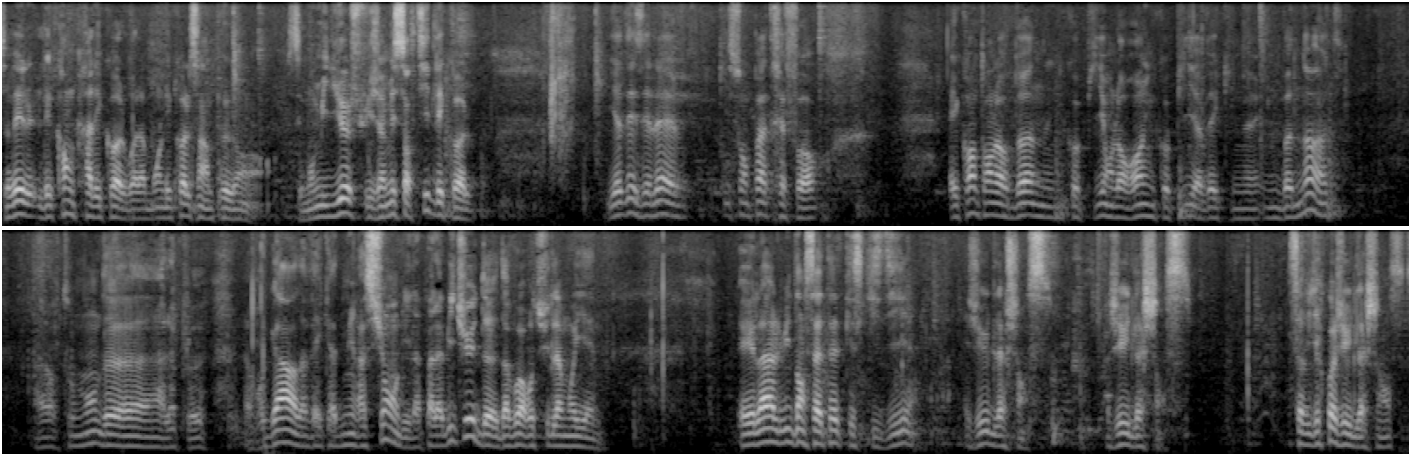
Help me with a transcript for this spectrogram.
savez, les cancres à l'école, voilà, bon, l'école c'est un peu, c'est mon milieu, je suis jamais sorti de l'école. Il y a des élèves qui sont pas très forts, et quand on leur donne une copie, on leur rend une copie avec une, bonne note, alors tout le monde euh, la, regarde avec admiration, il n'a pas l'habitude d'avoir au-dessus de la moyenne. Et là, lui, dans sa tête, qu'est-ce qu'il se dit? J'ai eu de la chance. J'ai eu de la chance. Ça veut dire quoi J'ai eu de la chance?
